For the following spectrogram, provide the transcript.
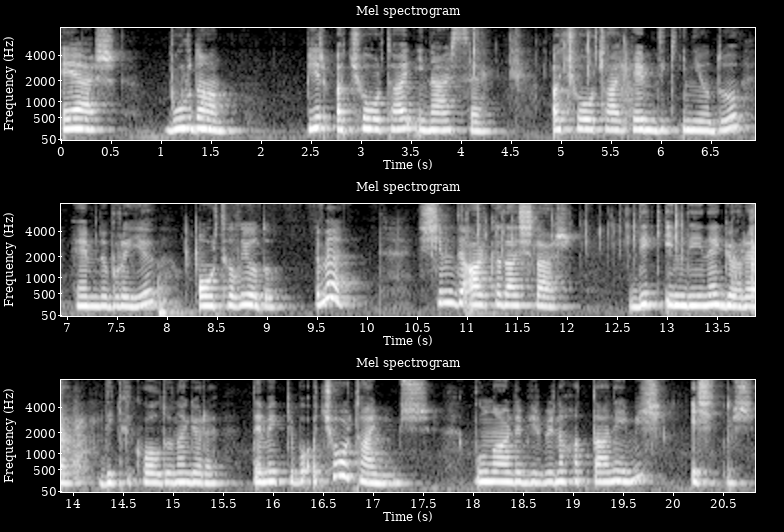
Eğer buradan bir açıortay inerse açıortay hem dik iniyordu hem de burayı ortalıyordu. Değil mi? Şimdi arkadaşlar dik indiğine göre, diklik olduğuna göre demek ki bu açıortay mıymış? Bunlar da birbirine hatta neymiş? Eşitmiş.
